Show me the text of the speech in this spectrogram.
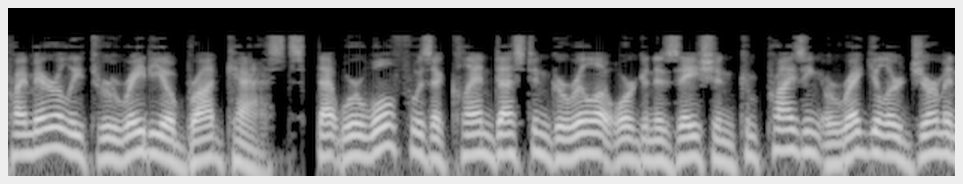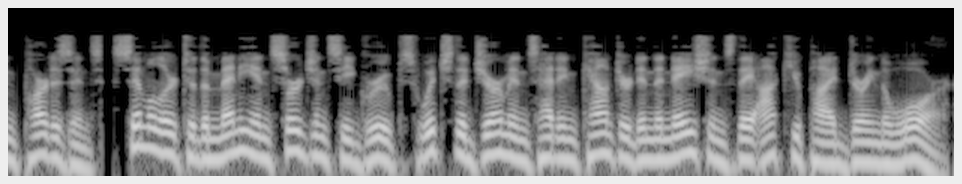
primarily through radio broadcasts, that Werwolf was a clandestine guerrilla organization comprising irregular German partisans, similar to the many insurgency groups which the Germans had encountered in the nations they occupied during the war.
